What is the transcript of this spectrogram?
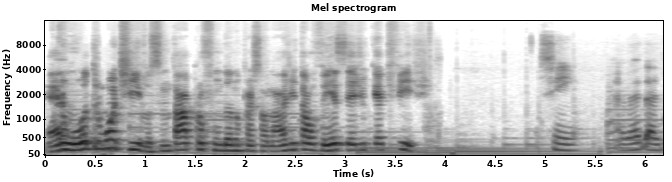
era um outro motivo. Se não tava aprofundando o personagem, talvez seja o catfish. Sim, é verdade.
